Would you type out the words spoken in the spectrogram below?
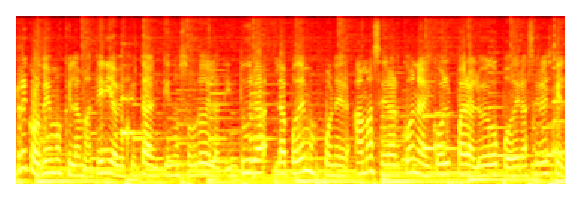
Recordemos que la materia vegetal que nos sobró de la tintura la podemos poner a macerar con alcohol para luego poder hacer el gel.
